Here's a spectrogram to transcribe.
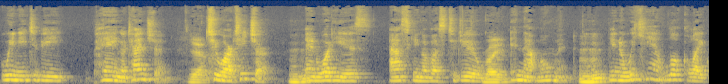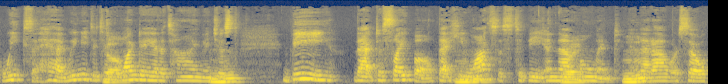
we need to be paying attention Yeah. to our teacher hmm and what he is asking of us to do Right. in that moment. hmm You know, we can't look like weeks ahead. We need to take No. one day at a time and Mhm. just be that disciple that he Mhm. wants us to be in that Right. moment, in that hour. So,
